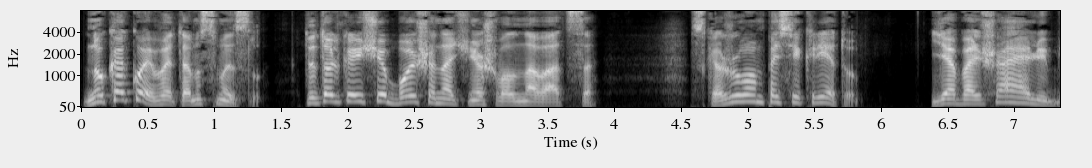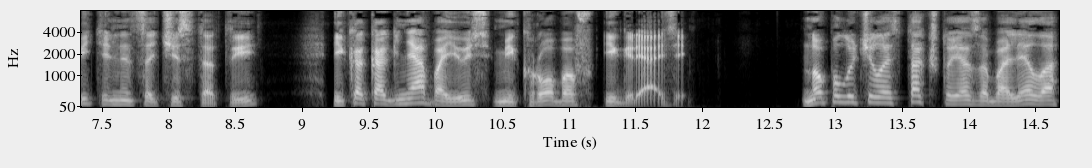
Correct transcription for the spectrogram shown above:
«Ну какой в этом смысл? Ты только еще больше начнешь волноваться. Скажу вам по секрету, я большая любительница чистоты и как огня боюсь микробов и грязи. Но получилось так, что я заболела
